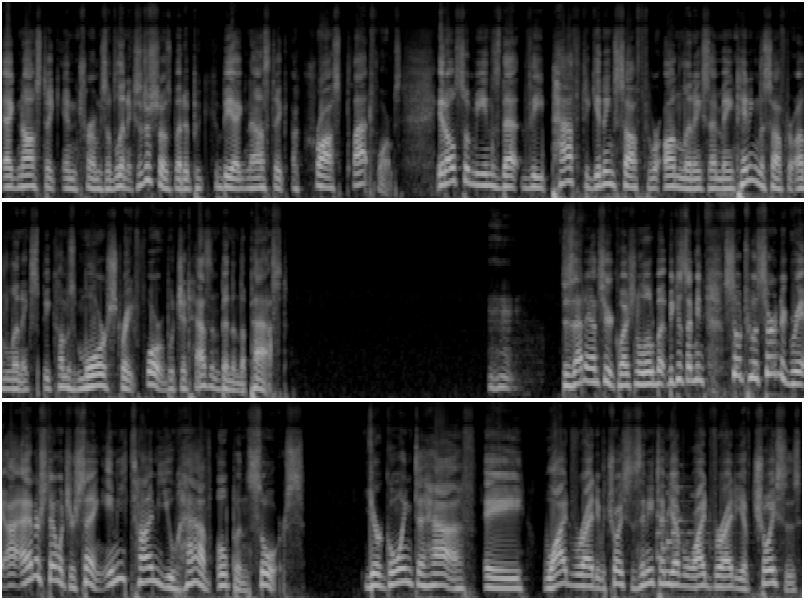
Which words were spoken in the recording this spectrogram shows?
agnostic in terms of Linux distros, but it could be agnostic across platforms. It also means that the path to getting software on Linux and maintaining the software on Linux becomes more straightforward, which it hasn't been in the past. Mm-hmm. Does that answer your question a little bit? Because I mean, so to a certain degree, I understand what you're saying. Anytime you have open source, you're going to have a wide variety of choices. Anytime you have a wide variety of choices,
